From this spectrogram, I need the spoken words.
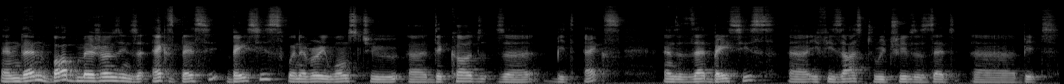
And then Bob measures in the X basis whenever he wants to uh, decode the bit X and the Z basis uh, if he's asked to retrieve the Z uh, bit.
